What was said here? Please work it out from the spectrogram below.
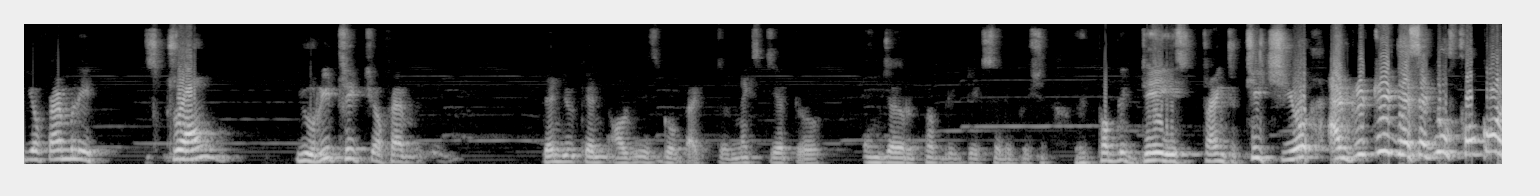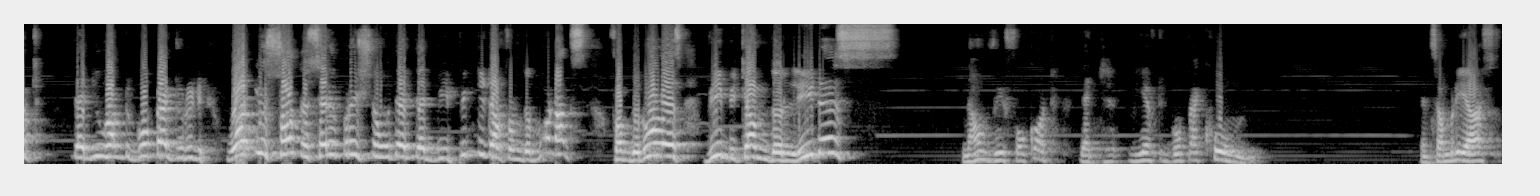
your family strong, you retreat your family. Then you can always go back to next year to enjoy Republic Day celebration. Republic Day is trying to teach you and retreat. They said, you forgot that you have to go back to read what you saw the celebration over there that we picked it up from the monarchs from the rulers we become the leaders now we forgot that we have to go back home. And somebody asked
